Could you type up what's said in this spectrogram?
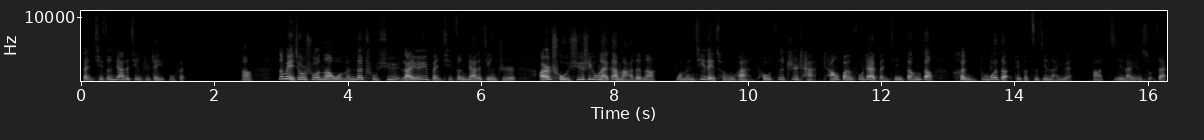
本期增加的净值这一部分，啊，那么也就是说呢，我们的储蓄来源于本期增加的净值，而储蓄是用来干嘛的呢？我们积累存款、投资置产、偿还负债本金等等很多的这个资金来源啊，资金来源所在。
